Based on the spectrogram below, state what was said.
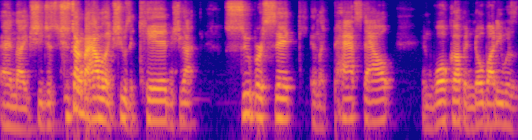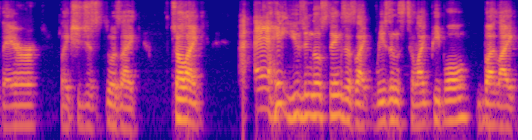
and like she just she's talking about how like she was a kid and she got super sick and like passed out and woke up and nobody was there. Like she just was like, so like I, I hate using those things as like reasons to like people, but like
